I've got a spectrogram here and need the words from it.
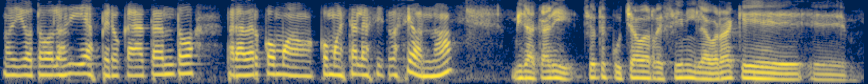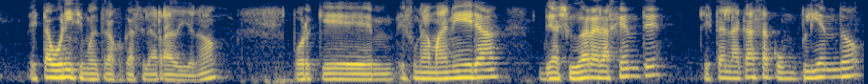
no digo todos los días, pero cada tanto, para ver cómo, cómo está la situación, ¿no? Mira, Cari, yo te escuchaba recién y la verdad que eh, está buenísimo el trabajo que hace la radio, ¿no? Porque mm, es una manera de ayudar a la gente que está en la casa cumpliendo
